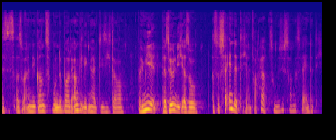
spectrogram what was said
das ist also eine ganz wunderbare Angelegenheit, die sich da bei mir persönlich, also, also es verändert dich einfach. Ja, so muss ich sagen, es verändert dich.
